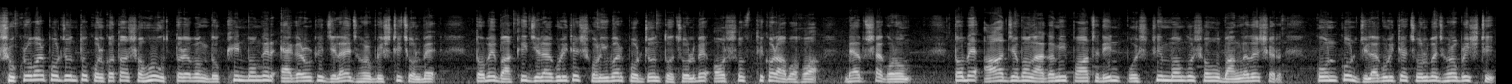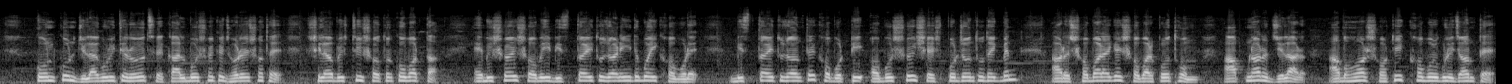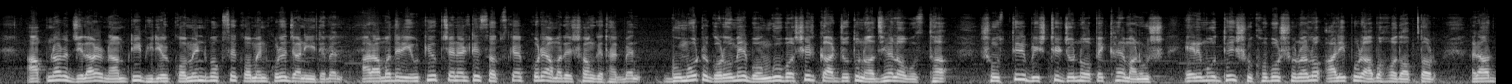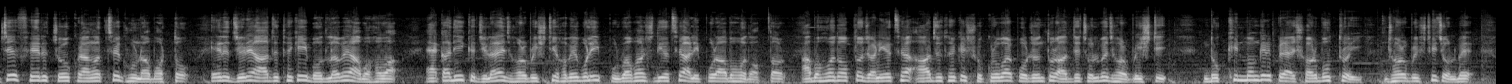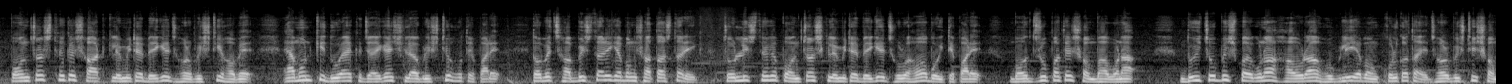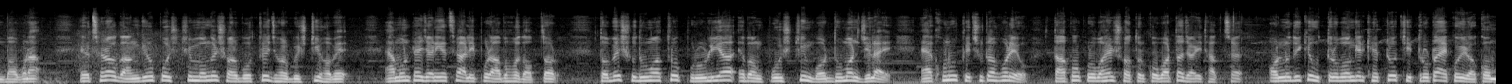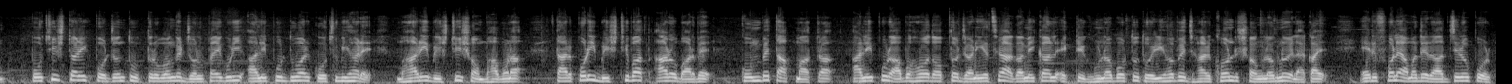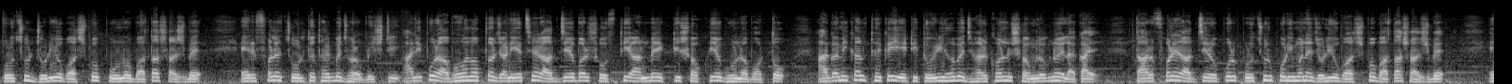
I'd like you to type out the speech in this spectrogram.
শুক্রবার পর্যন্ত কলকাতা সহ উত্তর এবং দক্ষিণবঙ্গের এগারোটি জেলায় ঝড় বৃষ্টি চলবে। তবে বাকি জেলাগুলিতে শনিবার পর্যন্ত চলবে অস্বস্তিকর আবহাওয়া। ব্যবসা গরম। তবে আজ এবং আগামী পাঁচ দিন পশ্চিমবঙ্গ সহ বাংলাদেশের কোন কোন জেলাগুলিতে চলবে ঝড় বৃষ্টি কোন কোন জেলাগুলিতে রয়েছে কালবৈশাখী ঝড়ের সাথে শিলাবৃষ্টির সতর্কবার্তা, এ বিষয়ে সবই বিস্তারিত জানিয়ে দেবো এই খবরে। বিস্তারিত জানতে খবরটি অবশ্যই শেষ পর্যন্ত দেখবেন। আর সবার আগে সবার প্রথম, আপনার জেলার আবহাওয়ার সঠিক খবরগুলি জানতে আপনার জেলার নামটি ভিডিওর কমেন্ট বক্সে কমেন্ট করে জানিয়ে দেবেন। আর আমাদের ইউটিউব চ্যানেলটি সাবস্ক্রাইব করে আমাদের সঙ্গে থাকবেন। গুমোট গরমে বঙ্গবাসীর কার্যত নাজিয়াল অবস্থা। স্বস্তির বৃষ্টির জন্য অপেক্ষায় মানুষ। এর মধ্যেই সুখবর শোনালো আলিপুর আবহাওয়া দপ্তর। রাজ্যে ফের চোখ রাঙাচ্ছে ঘূর্ণাবর্ত। এর জেরে আজ থেকেই বদলাবে আবহাওয়া। একাধিক জেলায় ঝড় বৃষ্টি হবে বলেই পূর্বাভাস দিয়েছে আলিপুর আবহাওয়া দপ্তর। আবহাওয়া দপ্তর জানিয়েছে, আজ থেকে শুক্রবার পর্যন্ত রাজ্যে চলবে ঝড় বৃষ্টি। দক্ষিণবঙ্গের প্রায় সর্বত্রই ঝড় বৃষ্টি চলবে। পঞ্চাশ থেকে ষাট কিলোমিটার বেগে ঝড় বৃষ্টি হবে। এমনকি দু এক জায়গায় শিলাবৃষ্টিও হতে পারে। তবে ছাব্বিশ তারিখ এবং সাতাশ তারিখ চল্লিশ থেকে পঞ্চাশ কিলোমিটার বেগে ঝোড়ো হাওয়া বইতে পারে। বজ্রপাতের সম্ভাবনা। দুই চব্বিশ পরগনা, হাওড়া, হুগলি এবং কলকাতায় ঝড় বৃষ্টির সম্ভাবনা। এছাড়াও গাঙ্গেয় পশ্চিমবঙ্গে সর্বত্রই ঝড় বৃষ্টি হবে। এমনটাই জানিয়েছে আলিপুর আবহাওয়া দপ্তর। তবে শুধুমাত্র পুরুলিয়া এবং পশ্চিম বর্ধমান জেলায় এখনও কিছুটা হলেও তাপপ্রবাহের সতর্কবার্তা জারি থাকছে। অন্যদিকে উত্তরবঙ্গের ক্ষেত্রেও চিত্রটা একই রকম। পঁচিশ তারিখ পর্যন্ত উত্তরবঙ্গের জলপাইগুড়ি, আলিপুরদুয়ার, কোচবিহারে ভারী বৃষ্টির সম্ভাবনা। তারপরই বৃষ্টিপাত আরও বাড়বে। কমবে তাপমাত্রা। আলিপুর আবহাওয়া দপ্তর জানিয়েছে, আগামীকাল একটি ঘূর্ণাবর্ত তৈরি হবে ঝাড়খণ্ড সংলগ্ন এলাকায়। এর ফলে আমাদের রাজ্যের ওপর প্রচুর জলীয় বাষ্প, পূর্ণ বাতাস আসবে। এর ফলে চলতে থাকবে ঝড় বৃষ্টি। আলিপুর আবহাওয়া দপ্তর জানিয়েছে, রাজ্যে এবার স্বস্তি আনবে একটি সক্রিয় ঘূর্ণাবর্ত। আগামীকাল থেকেই এটি তৈরি হবে ঝাড়খণ্ড সংলগ্ন এলাকায়। তার ফলে রাজ্যের ওপর প্রচুর পরিমাণে জলীয় বাষ্প, বাতাস আসবে।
